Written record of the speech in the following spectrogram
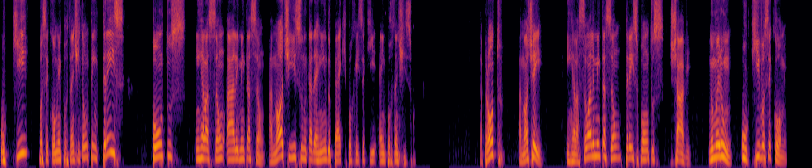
O que você come é importante. Então, tem três pontos em relação à alimentação. Anote isso no caderninho do PEC, porque isso aqui é importantíssimo. Tá pronto? Anote aí. Em relação à alimentação, três pontos chave. Número um, o que você come.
